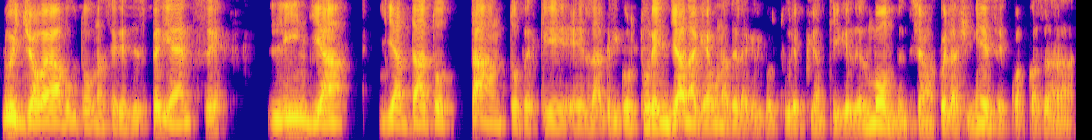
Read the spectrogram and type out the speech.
Lui già aveva avuto una serie di esperienze, l'India gli ha dato tanto perché l'agricoltura indiana, che è una delle agricolture più antiche del mondo, insieme a quella cinese, qualcosa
